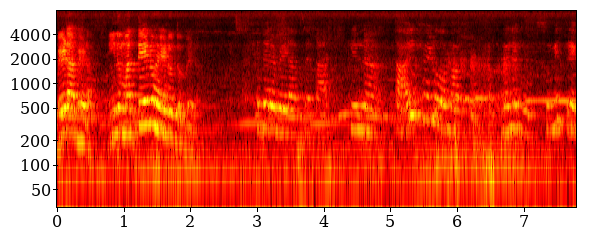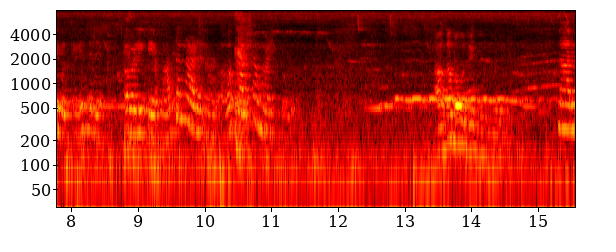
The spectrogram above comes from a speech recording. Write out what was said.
ಬೇಡ ಬೇಡ. ನೀನು ಮತ್ತೇನು ಹೇಳುವುದು ಬೇಡ. ಹೆದರಬೇಡ ಪ್ರತಾಪ್. ನಿನ್ನ ತಾಯಿ ಹೇಳುವ ಮಾತು ಅವಳಿಗೆ ಮಾತನಾಡಲು ಅವಕಾಶ ಮಾಡಿಕೊಡು. ನಾನು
